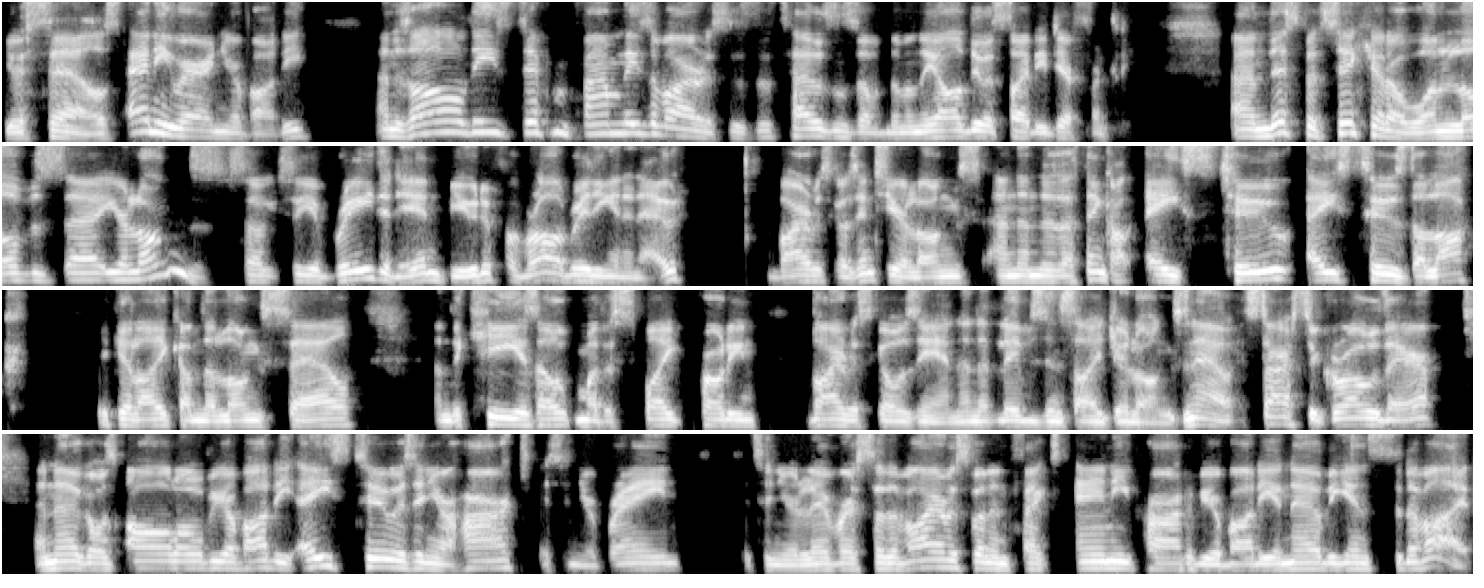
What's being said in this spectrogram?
your cells anywhere in your body. And there's all these different families of viruses, there's thousands of them, and they all do it slightly differently. And this particular one loves uh, your lungs. So, so you breathe it in, beautiful. We're all breathing in and out. Virus goes into your lungs. And then there's a thing called ACE2. ACE2 is the lock, if you like, on the lung cell. And the key is open by the spike protein. Virus goes in and it lives inside your lungs. Now it starts to grow there and now it goes all over your body. ACE2 is in your heart, it's in your brain, it's in your liver. So the virus will infect any part of your body and now begins to divide.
